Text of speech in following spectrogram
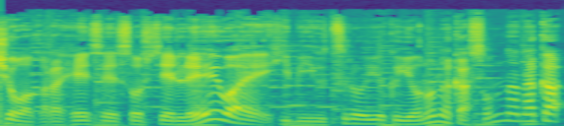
昭和から平成そして令和へ日々移ろいゆく世の中そんな中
